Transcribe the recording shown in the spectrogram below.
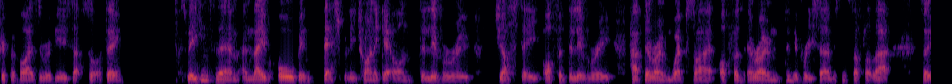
TripAdvisor reviews, that sort of thing. Speaking to them, and they've all been desperately trying to get on Deliveroo, Just Eat, offer delivery, have their own website, offer their own delivery service, and stuff like that. So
